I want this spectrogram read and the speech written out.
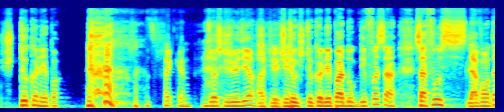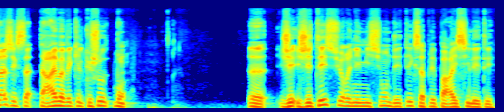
je te connais pas. Fucking- Tu vois ce que je veux dire? Je, te- je te, connais pas. Donc des fois, ça, ça fait aussi. L'avantage, c'est que ça t'arrives avec quelque chose. Bon, Euh, j'étais sur une émission d'été qui s'appelait Par ici l'été.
